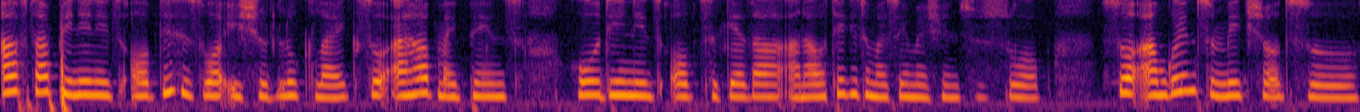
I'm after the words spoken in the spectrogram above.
after pinning it up this is what it should look like. So i have my pins holding it up together and i'll take it to my sewing machine to sew up. So i'm going to make sure to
